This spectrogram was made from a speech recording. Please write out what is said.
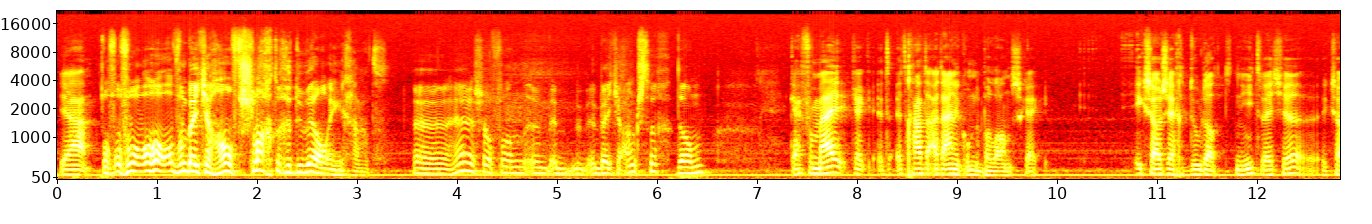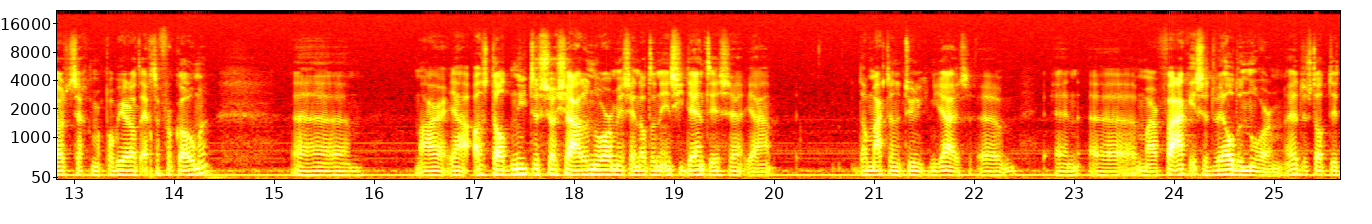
ja, Of, of, of een beetje halfslachtige duel ingaat. Eh, hè, zo van een, een, beetje angstig dan. Kijk, voor mij, kijk, het, het gaat uiteindelijk om de balans. Kijk, ik zou zeggen, doe dat niet, weet je. Ik zou zeggen, maar probeer dat echt te voorkomen. Ehm, maar ja, als dat niet de sociale norm is en dat een incident is, ja, dan maakt het natuurlijk niet uit. Ehm, en, eh, maar vaak is het wel de norm. Hè? Dus dat dit,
